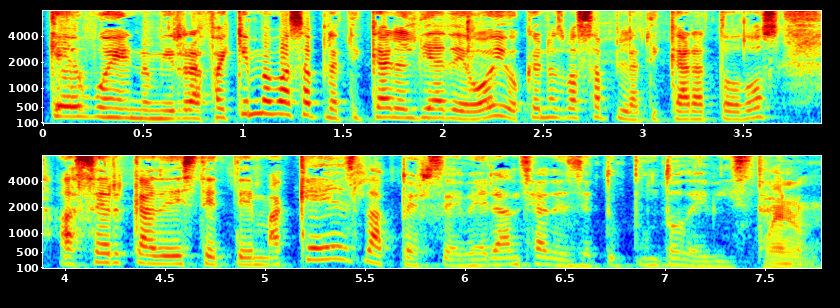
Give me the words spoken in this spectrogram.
Qué bueno, mi Rafa. ¿Y qué me vas a platicar el día de hoy o qué nos vas a platicar a todos acerca de este tema? ¿Qué es la perseverancia desde tu punto de vista? Bueno,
